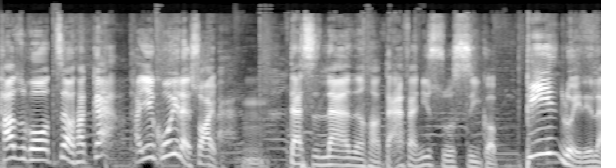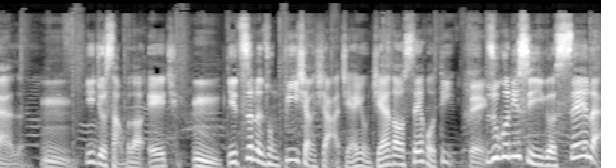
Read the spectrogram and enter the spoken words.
她如果只要他敢，他也可以来耍一盘，嗯。但是男人哈，但凡你说是一个 B 类的男人，嗯。你就上不到 A 去，嗯，你只能从 B 向下兼用，兼到 C 和 D。对。如果你是一个 C 男。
